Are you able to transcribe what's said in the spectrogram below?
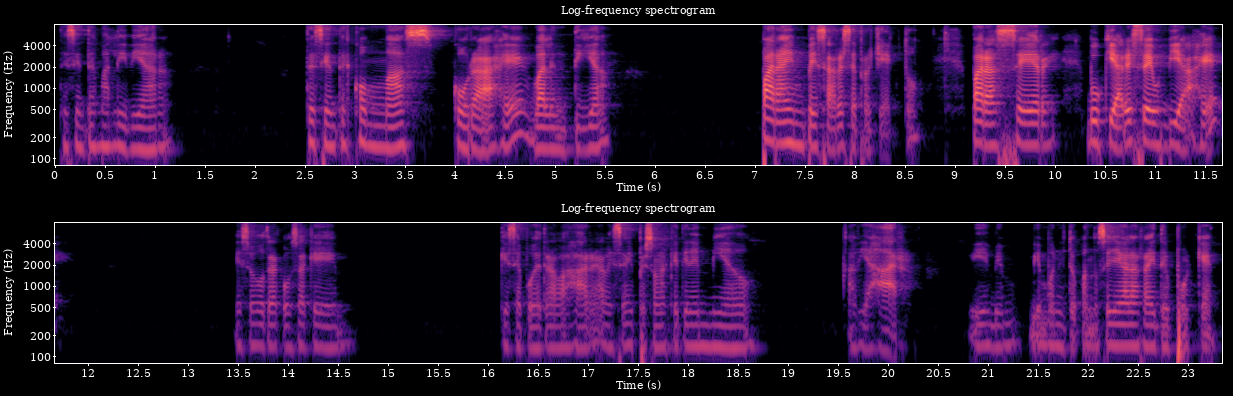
Te sientes más liviana. Te sientes con más coraje, valentía para empezar ese proyecto, para hacer, buquear ese viaje. Eso es otra cosa que, que se puede trabajar. A veces hay personas que tienen miedo a viajar y es bien, bien bonito cuando se llega a la raíz del por qué.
